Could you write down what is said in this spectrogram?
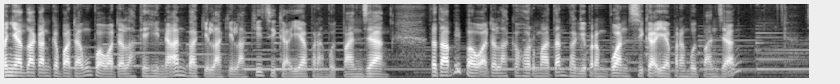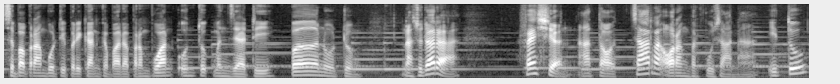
menyatakan kepadamu bahwa adalah kehinaan bagi laki-laki jika ia berambut panjang, tetapi bahwa adalah kehormatan bagi perempuan jika ia berambut panjang? Sebab rambut diberikan kepada perempuan untuk menjadi penudung. Nah, saudara, fashion atau cara orang berbusana itu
